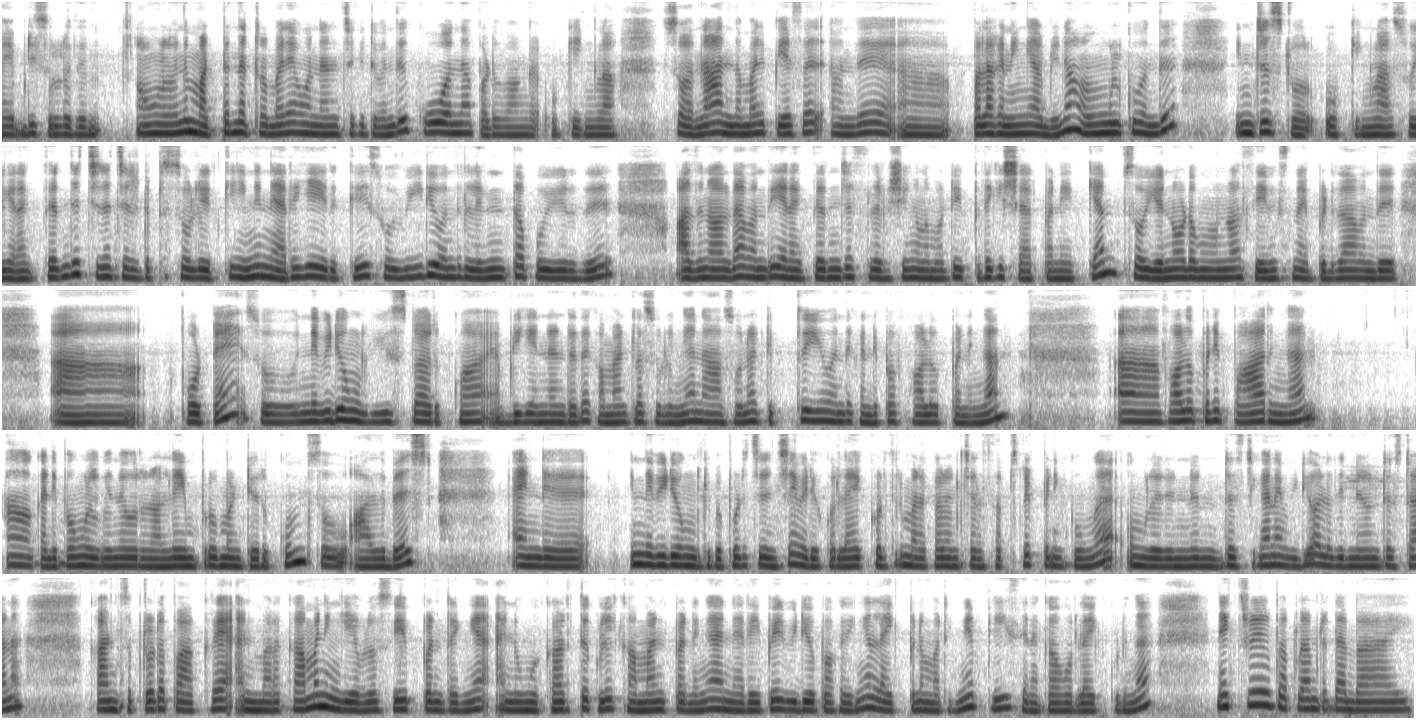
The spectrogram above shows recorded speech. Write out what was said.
எப்படி சொல்கிறது அவங்கள வந்து மட்டம் தட்டுற மாதிரி அவங்க நினச்சிக்கிட்டு வந்து கோவம் தான் படுவாங்க ஓகேங்களா? ஸோ அதனால் அந்த மாதிரி பேச வந்து பழகினீங்க அப்படின்னா அவங்களுக்கும் வந்து இன்ட்ரெஸ்ட் வரும் ஓகேங்களா? ஸோ எனக்கு தெரிஞ்ச சின்ன சின்ன டிப்ஸ் சொல்லியிருக்கேன். இன்னும் நிறைய இருக்குது ஸோ வீடியோ வந்து லென்த்தாக போயிடுது அதனால தான் வந்து எனக்கு தெரிஞ்ச சில விஷயங்களை மட்டும் இப்போதைக்கு ஷேர் பண்ணியிருக்கேன். ஸோ என்னோட மூணு நாள் சேவிங்ஸ் நான் இப்படி தான் வந்து போட்டேன். ஸோ இந்த வீடியோ உங்களுக்கு யூஸ்ஃபுல்லாக இருக்கும். அப்படி என்னன்றதை கமெண்ட்டில் சொல்லுங்கள் நான் சொன்ன டிப்ஸையும் வந்து கண்டிப்பாக ஃபாலோ பண்ணுங்கள் ஃபாலோ பண்ணி பாருங்கள் கண்டிப்பாக உங்களுக்கு வந்து ஒரு நல்ல இம்ப்ரூவ்மெண்ட் இருக்கும். So all the best and இந்த வீடியோ உங்களுக்கு இப்போ பிடிச்சிருந்துச்சு வீடியோக்கு லைக் கொடுத்துட்டு மறக்காம சேனல் சப்ஸ்கிரைப் பண்ணிக்கோங்க. உங்களுக்கு இன்னும் இன்ட்ரெஸ்டிங்கான வீடியோ அல்லது இன்னும் இன்ட்ரெஸ்டான கான்செப்டோட பார்க்குறேன் அண்ட் மறக்காமல் நீங்கள் எவ்வளோ சேவ் பண்ணுறீங்க அண்ட் உங்கள் கருத்துக்குள்ளேயே கமெண்ட் பண்ணுங்கள் அண்ட் நிறைய பேர் வீடியோ பார்க்குறீங்க லைக் பண்ண மாட்டேங்க. ப்ளீஸ் எனக்காக ஒரு லைக் கொடுங்க. நெக்ஸ்ட் வீடியோ பார்க்கலாம். Tata bye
